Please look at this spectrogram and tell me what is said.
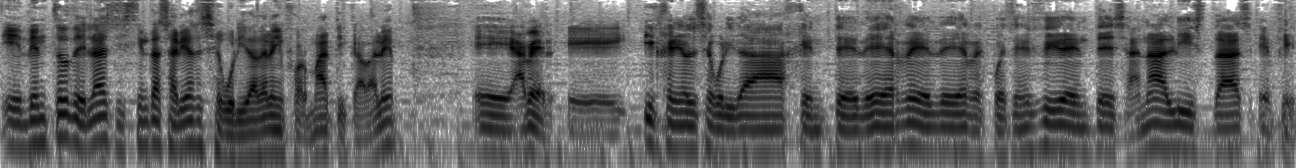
eh, dentro de las distintas áreas de seguridad de la informática, ¿vale? Eh, a ver, eh, ingenieros de seguridad, gente de redes, respuesta a incidentes, analistas, en fin.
